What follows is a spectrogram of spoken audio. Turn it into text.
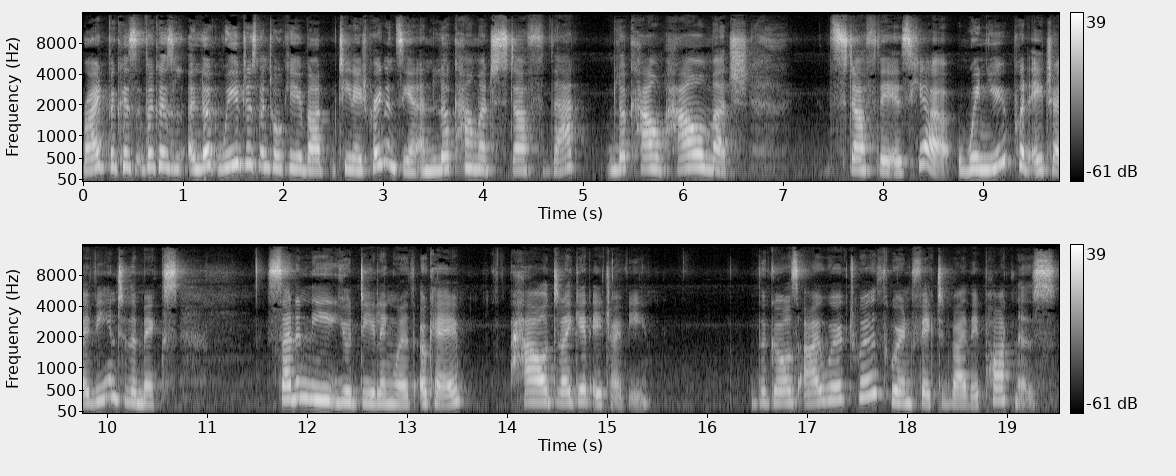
right? Because because uh, look we've just been talking about teenage pregnancy and, and look how much stuff that look how how much stuff there is here. When you put hiv into the mix suddenly you're dealing with okay how did i get hiv the girls i worked with were infected by their partners.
